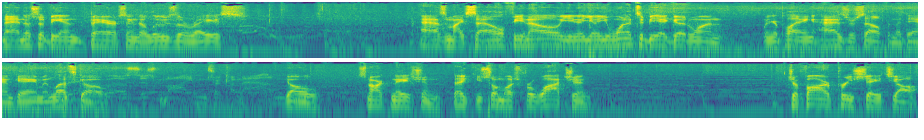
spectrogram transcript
Man, this would be embarrassing to lose the race as myself, you know? You know, you, know, you want it to be a good one when you're playing as yourself in the damn game, and let's go. Yo, Snark Nation, thank you so much for watching. Jafar appreciates y'all.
